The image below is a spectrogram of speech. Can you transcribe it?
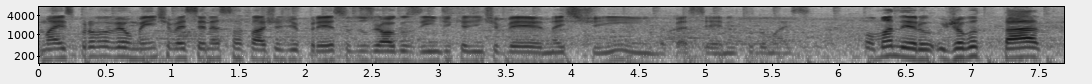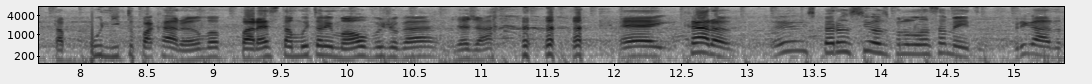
mas provavelmente vai ser nessa faixa de preço dos jogos indie que a gente vê na Steam, na PSN e tudo mais. Pô, maneiro, o jogo tá, tá bonito pra caramba, parece que tá muito animal, vou jogar já já. é, cara, eu espero ansioso pelo lançamento. Obrigado.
